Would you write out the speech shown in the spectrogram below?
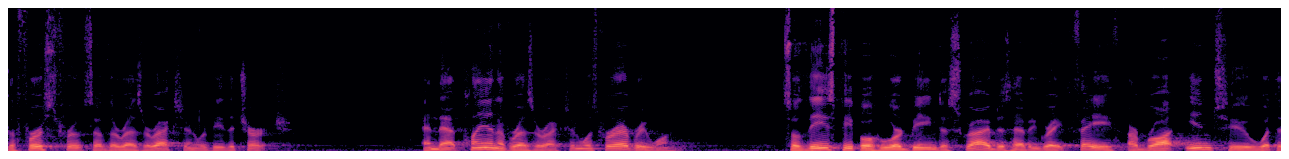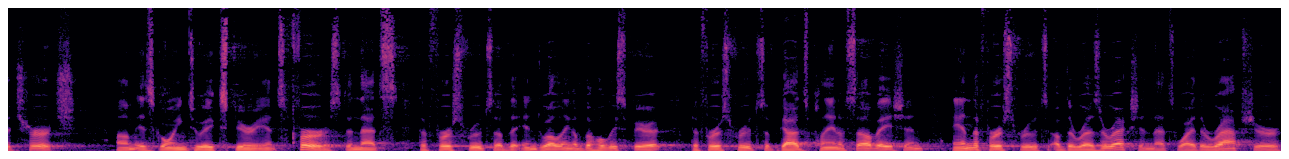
the first fruits of the resurrection would be the church. And that plan of resurrection was for everyone. So these people who are being described as having great faith are brought into what the church um, is going to experience first, and that's the first fruits of the indwelling of the Holy Spirit, the first fruits of God's plan of salvation, and the first fruits of the resurrection. That's why the rapture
